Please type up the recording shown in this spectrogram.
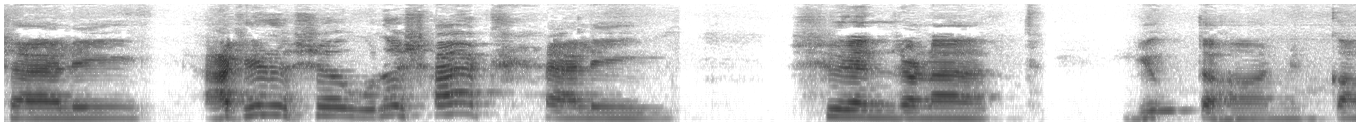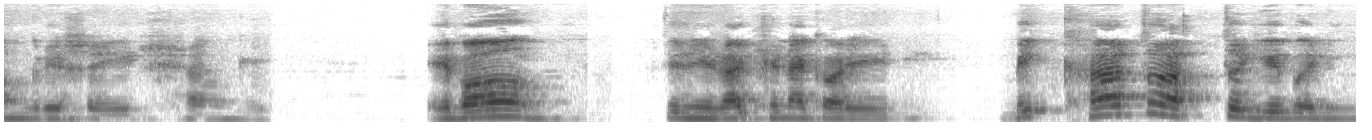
সালে, আঠেরোশো উনষাট সালে সুরেন্দ্রনাথ যুক্ত হন কংগ্রেসের সঙ্গে এবং তিনি রচনা করেন বিখ্যাত আত্মজীবনী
